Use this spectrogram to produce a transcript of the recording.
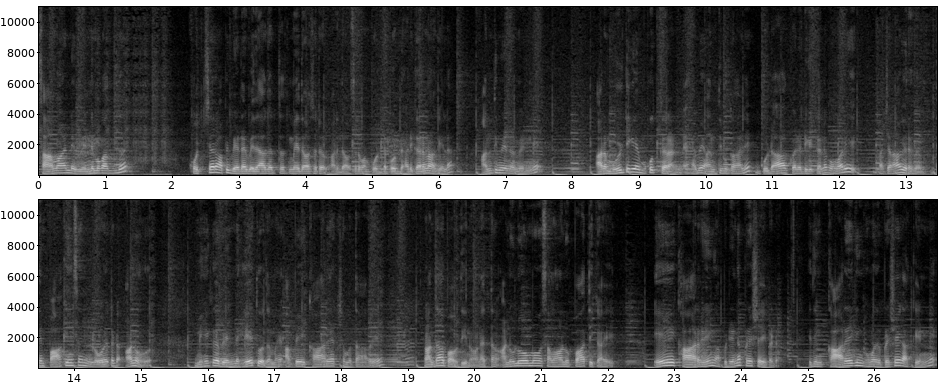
සාමාන්‍ය වෙන්න මොකක්ද කොච්චර අපි වැඩ බෙදාගත්තත් මේ දවසට හරි දවසටම පොඩ්ඩ පොඩ්ඩ හරි කරනවා කියලා අන්තිමයට වෙන්නේ අර මුල්ටික මුකුත් කරන්න හැබැ අන්තිම කාලේ ගොඩාක් වැඩටික කළ කොමරි රචනාව වෙරගන්න ඉතින් පාකින්සන් ලෝයකට අනුව මෙහික වෙන්න හේතුව තමයි අපේ කාර්යක්ෂමතාවය රඳා පවතිනවා නැත්තම් අනුලෝමව සමානු පාතිකයි ඒ කාරයෙන් අපිට එන ප්‍රශයකට ඉතින් කාරයකින් කොමද ප්‍රශයකක් එන්නේ?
